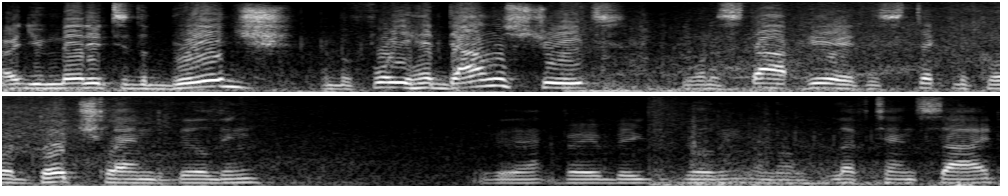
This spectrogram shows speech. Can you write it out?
Alright, you've made it to the bridge, and before you head down the street, you want to stop here at this Technicore Deutschland building. Look at that, very big building on the left-hand side.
